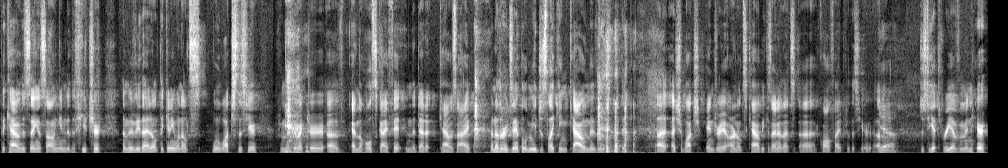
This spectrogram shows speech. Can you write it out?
the cow who sang a song into the future, a movie that I don't think anyone else will watch this year. From the director of And the Whole Sky Fit in the Dead Cow's Eye. Another example of me just liking cow movies, I think. Uh, I should watch Andrea Arnold's Cow because I know that's uh, qualified for this year. Um, yeah. Just to get three of them in here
